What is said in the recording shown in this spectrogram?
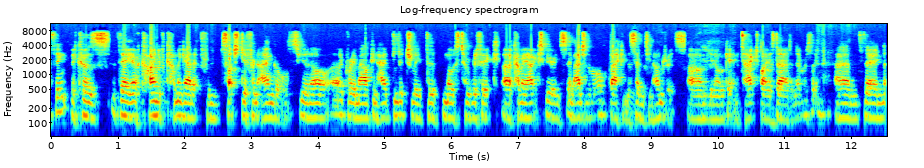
I think, because they are kind of coming at it from such different angles. You know, uh, Graymalkin had literally the most horrific uh, coming out experience imaginable back in the 1700s. Um, you know, getting attacked by his dad and everything, and then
